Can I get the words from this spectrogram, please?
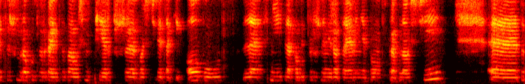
W zeszłym roku zorganizowałyśmy pierwszy właściwie taki obóz letni dla kobiet z różnymi rodzajami niepełnosprawności, e, to,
